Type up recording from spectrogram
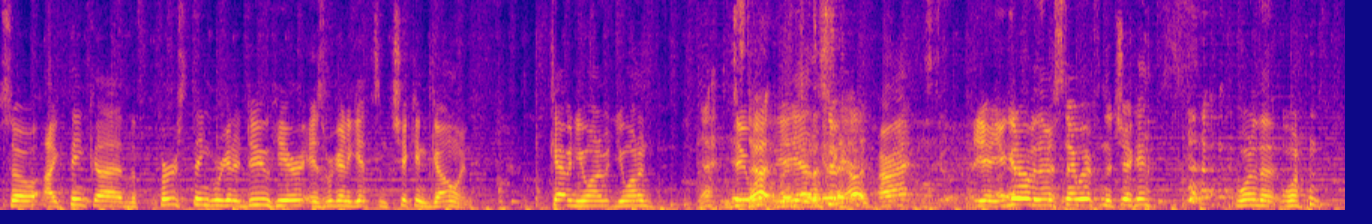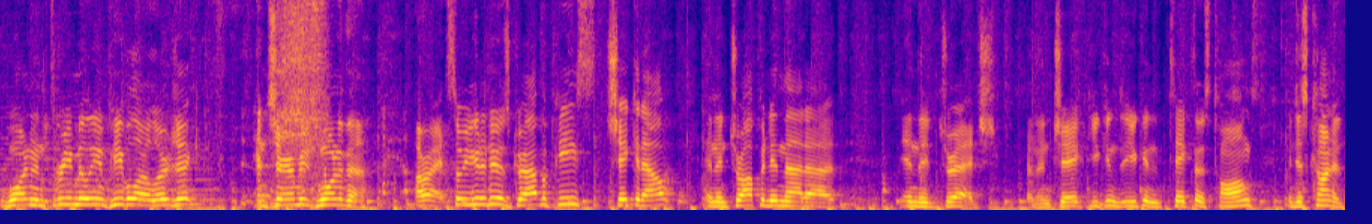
So I think uh, the first thing we're gonna do here is we're gonna get some chicken going. Kevin, you want to you want to Yeah, do, do what? it. Yeah, yeah, let's do it. All right. Yeah, you get over there. Stay away from the chicken. One of the one, one in three million people are allergic, and Jereme's one of them. All right, so what you're gonna do is grab a piece, shake it out, and then drop it in that uh, in the dredge. And then Jake, you can you can take those tongs and just kind of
